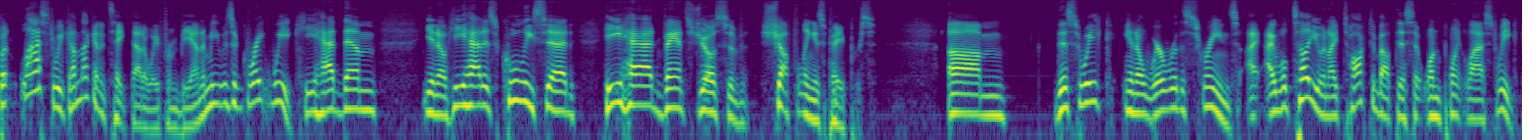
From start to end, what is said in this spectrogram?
But last week, I'm not going to take that away from Bieniemy. It was a great week. He had them, you know, he had, as Cooley said, he had Vance Joseph shuffling his papers. Um, this week, you know, where were the screens? I, I, will tell you, and I talked about this at one point last week.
